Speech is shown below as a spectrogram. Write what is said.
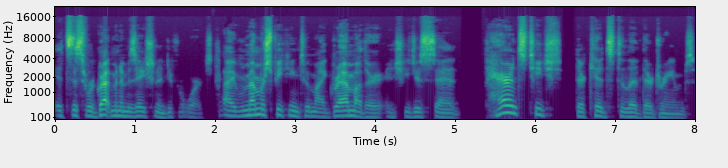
It's this regret minimization in different words. I remember speaking to my grandmother, and she just said, Parents teach their kids to live their dreams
